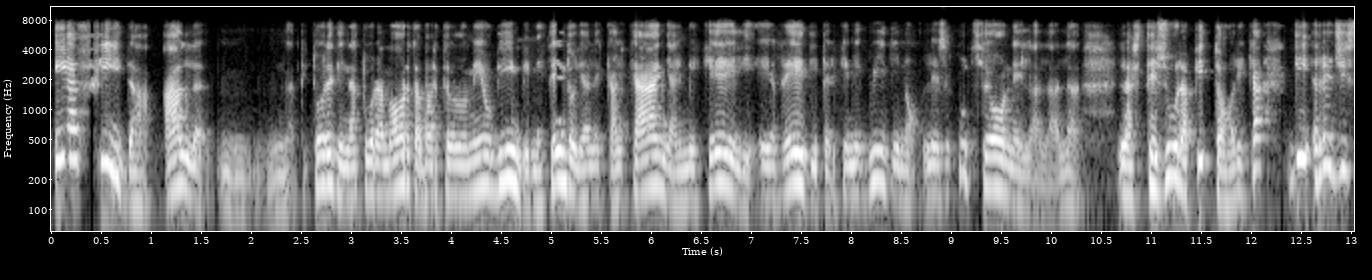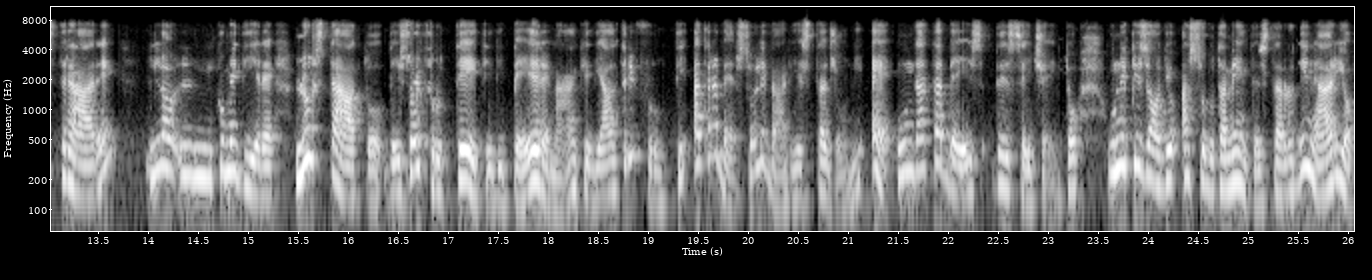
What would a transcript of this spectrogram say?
e affida al mh, mm, pittore di natura morta Bartolomeo Bimbi, mettendogli alle calcagna il Micheli e il Redi perché ne guidino l'esecuzione, la, la, la, la stesura pittorica, di registrare lo, come dire, lo stato dei suoi frutteti di pere, ma anche di altri frutti, attraverso le varie stagioni. È un database del 600, un episodio assolutamente straordinario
